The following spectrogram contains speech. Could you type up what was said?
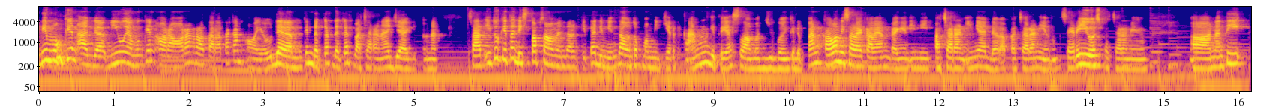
ini mungkin agak bingung ya mungkin orang-orang rata-rata kan oh ya udah mungkin dekat-dekat pacaran aja gitu. Nah saat itu kita di stop sama mentor kita diminta untuk memikirkan gitu ya selama tujuh bulan ke depan kalau misalnya kalian pengen ini pacaran ini adalah pacaran yang serius pacaran yang uh, nanti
